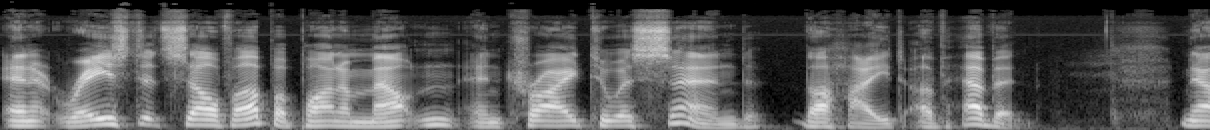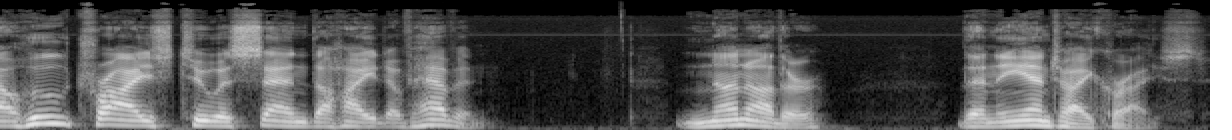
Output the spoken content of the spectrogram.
and it raised itself up upon a mountain and tried to ascend the height of heaven. Now, who tries to ascend the height of heaven? None other than the Antichrist.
